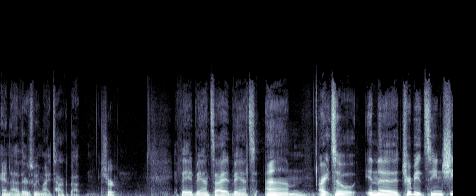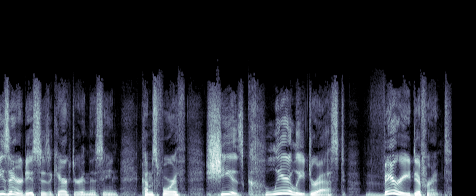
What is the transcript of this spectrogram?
and others we might talk about. Sure. If they advance, I advance. Um, all right, so in the tribute scene, she's introduced as a character in this scene, comes forth. She is clearly dressed very different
